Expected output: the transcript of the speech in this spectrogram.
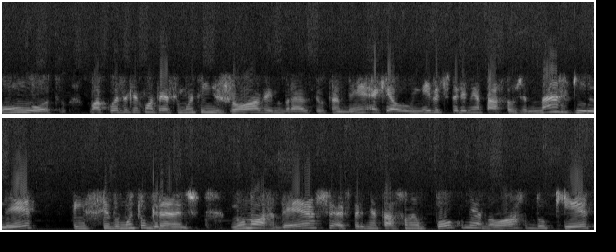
com o outro. Uma coisa que acontece muito em jovem no Brasil também é que o nível de experimentação de narguilé tem sido muito grande. No Nordeste, a experimentação é um pouco menor do que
